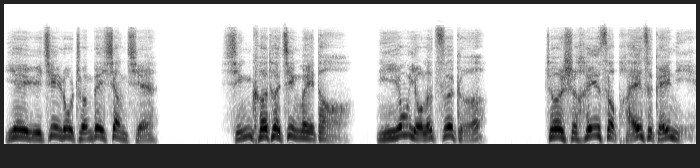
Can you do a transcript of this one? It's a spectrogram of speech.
夜雨进入，准备向前。辛科特敬畏道：“你拥有了资格，这是黑色牌子给你，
